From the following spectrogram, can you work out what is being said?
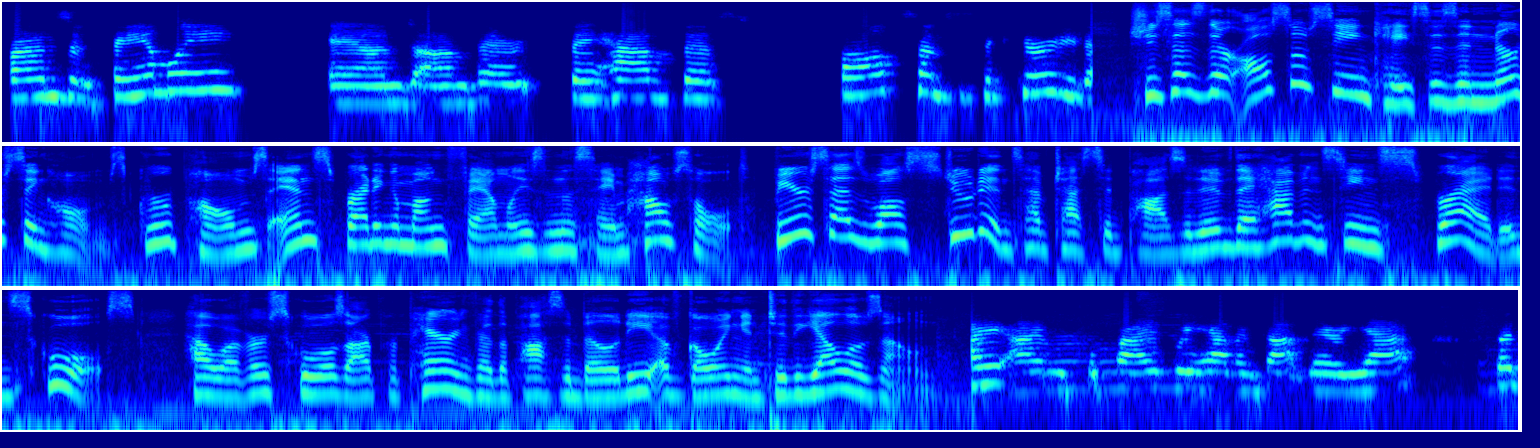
friends and family, and um, they they have this false sense of security. She says they're also seeing cases in nursing homes, group homes, and spreading among families in the same household. Beer says while students have tested positive, they haven't seen spread in schools. However, schools are preparing for the possibility of going into the yellow zone. I, I'm surprised we haven't gotten there yet. But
